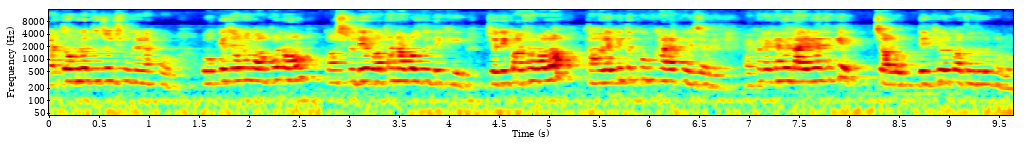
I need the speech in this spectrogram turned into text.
আর তোমরা দুজন শুনে রাখো, ওকে যেন কখনো কষ্ট দিয়ে কথা না বলতে দেখি। যদি কথা বলো, তাহলে কিন্তু খুব খারাপ হয়ে যাবে। এখন এখানে দাঁড়িয়ে থেকে, চলো, দেখি ওর কত দূর হলো।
